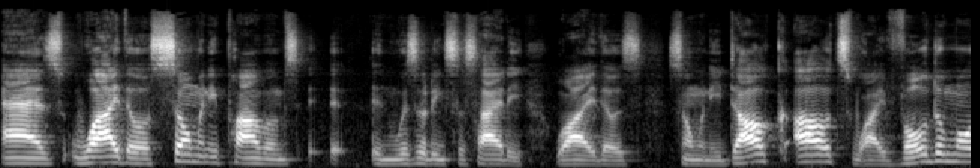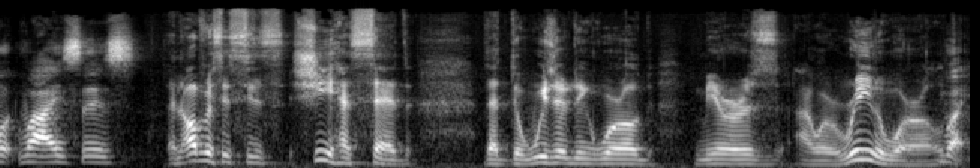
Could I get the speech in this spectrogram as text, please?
as why there are so many problems in wizarding society, why there's so many dark arts, why Voldemort rises. And obviously, since she has said that the wizarding world mirrors our real world, right.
